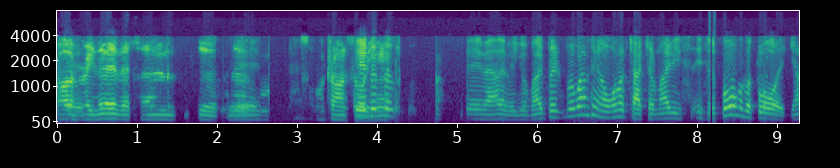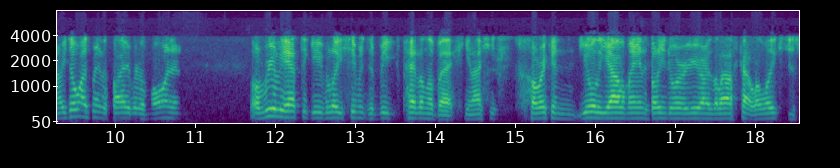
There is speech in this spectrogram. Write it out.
rivalry there, but um, yeah, no, Yeah. We'll, we'll try and Yeah, sort but, him out. yeah, no, that'd be good, mate. But, but one thing I want to touch on, mate, is, is the form of the Floyd. You know, he's always been a favourite of mine, and I really have to give Lee Simmons a big pat on the back. You know, she's, I reckon you're the old man who's got into her ear over the last couple of weeks. Just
